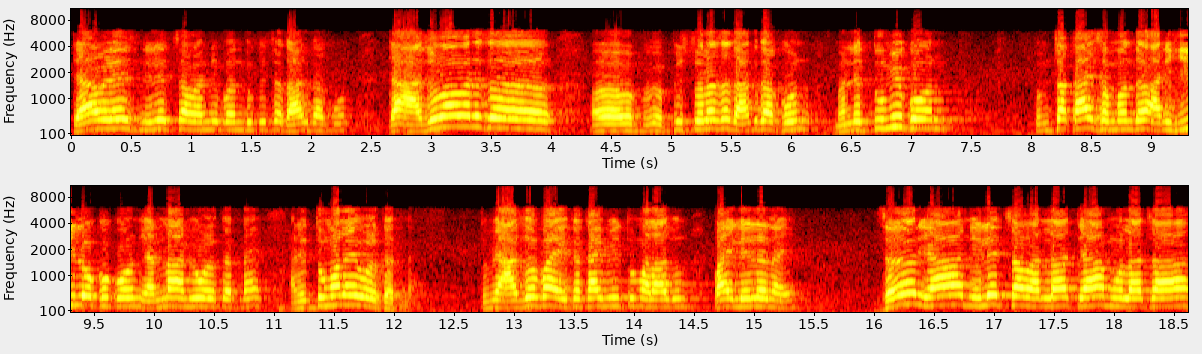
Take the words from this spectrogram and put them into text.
त्यावेळेस निलेश चव्हाणनी बंदुकीचा धाक दाखवून त्या आजोबावरच पिस्तुलाचा धाक दाखवून म्हणले तुम्ही कोण? तुमचा काय संबंध? आणि ही लोक कोण? यांना आम्ही ओळखत नाही आणि तुम्हालाही ओळखत नाही. तुम्ही आजोबा आहे का काय मी तुम्हाला अजून पाहिलेलं नाही. जर ह्या निलेश चव्हाणला त्या मुलाचा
